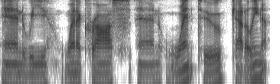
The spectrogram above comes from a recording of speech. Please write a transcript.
and we went across and went to Catalina.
